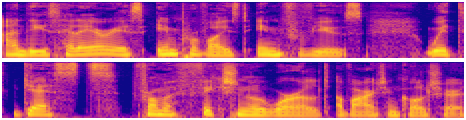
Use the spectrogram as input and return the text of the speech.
and these hilarious improvised interviews with guests from a fictional world of art and culture.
